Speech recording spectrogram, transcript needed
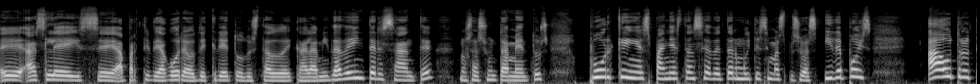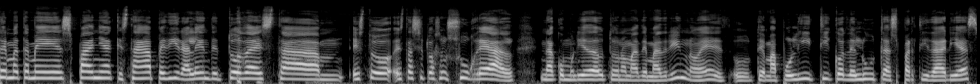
eh, as leis eh, a partir de agora o decreto do estado de calamidade é interesante nos asuntamentos porque en España estánse a deter moitísimas persoas. E depois, Há outro tema tamén en España que están a pedir, alén de toda esta, mm, esto, esta situación surreal na Comunidade Autónoma de Madrid, no é? o tema político de lutas partidarias,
